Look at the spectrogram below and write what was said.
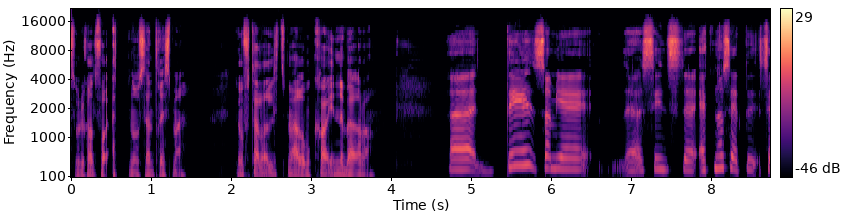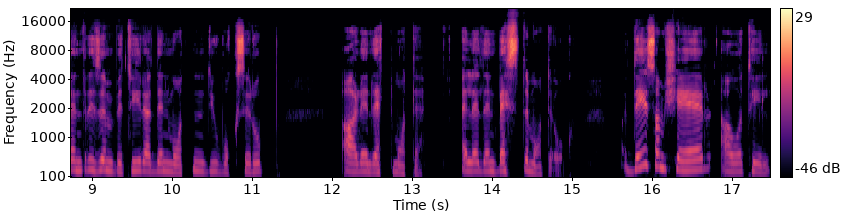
som du kalte for etnosentrisme. Du må fortelle litt mer om hva innebærer det? Uh, det som jeg uh, syns etnosentrism betyr, at den måten du vokser opp, er den rette måte. Eller den beste måte òg. Det som skjer av og til,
